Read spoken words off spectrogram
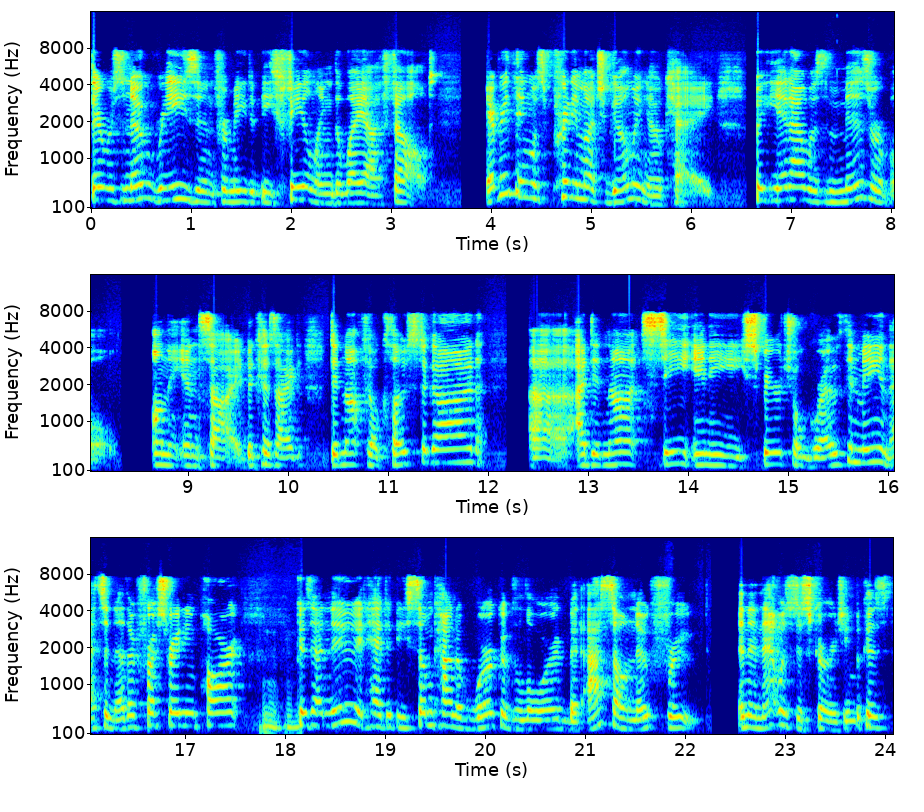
there was no reason for me to be feeling the way I felt everything was pretty much going okay, but yet I was miserable on the inside because I did not feel close to God. Uh, I did not see any spiritual growth in me, and that's another frustrating part because mm-hmm. I knew it had to be some kind of work of the Lord, but I saw no fruit. And then that was discouraging because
